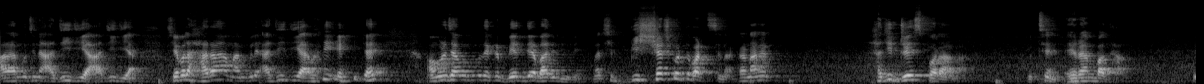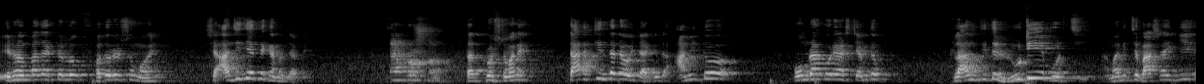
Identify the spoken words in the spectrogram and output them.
আর আমি বলছি না আজিজিয়া আজিজিয়া। সে বলে হারাম আমি বলি আজিজিয়া মানে এইটাই। আমার যাব বলতে একটা বেদ দিয়ে বাড়ি দিবে। মানে সে বিশ্বাস করতে পারছে না কারণ আমি হাজি ড্রেস পরা আমার বুঝছেন? এহরাম বাঁধা। বাঁধা একটা লোক ফজরের সময় সে আজিজিয়াতে কেন যাবে? তার প্রশ্ন। তার প্রশ্ন মানে তার চিন্তাটা ওইটা কিন্তু আমি তো ওমরা করে আসছি আমি তো ক্লান্তিতে লুটিয়ে পড়ছি। আমার ইচ্ছে বাসায় গিয়ে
